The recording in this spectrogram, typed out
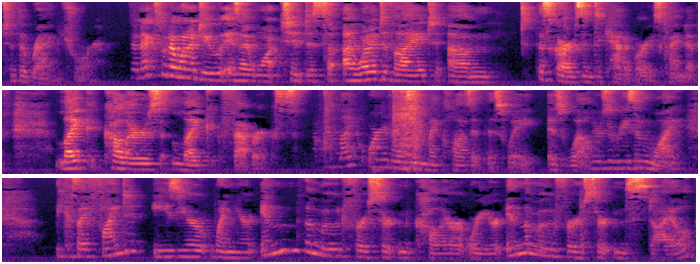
to the rag drawer. So next what I wanna do is I want to, I wanna divide um, the scarves into categories kind of, like colors, like fabrics. I like organizing my closet this way as well. There's a reason why because I find it easier when you're in the mood for a certain color or you're in the mood for a certain style.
